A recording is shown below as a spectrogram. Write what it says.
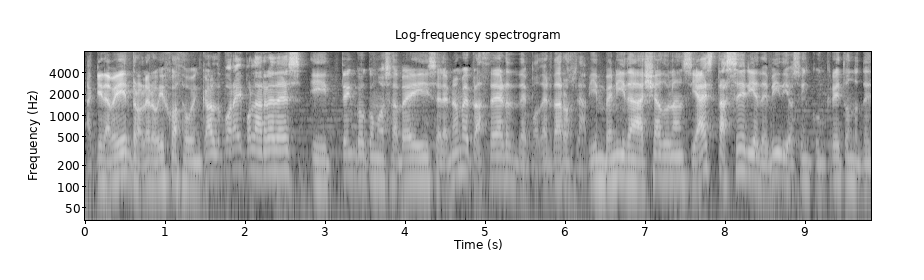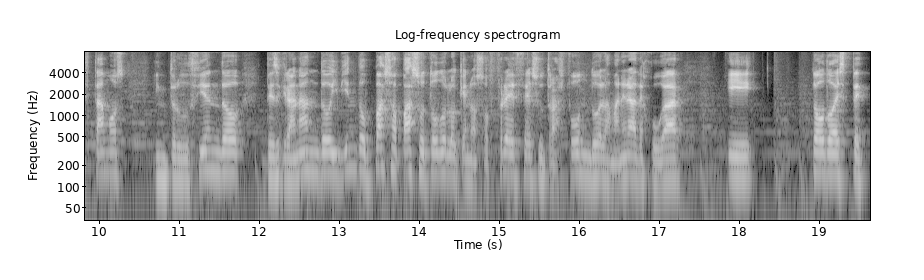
Aquí David, rolero viejo azubencaldo por ahí por las redes y tengo como sabéis el enorme placer de poder daros la bienvenida a Shadowlands y a esta serie de vídeos en concreto donde estamos introduciendo, desgranando y viendo paso a paso todo lo que nos ofrece, su trasfondo, la manera de jugar y todo este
